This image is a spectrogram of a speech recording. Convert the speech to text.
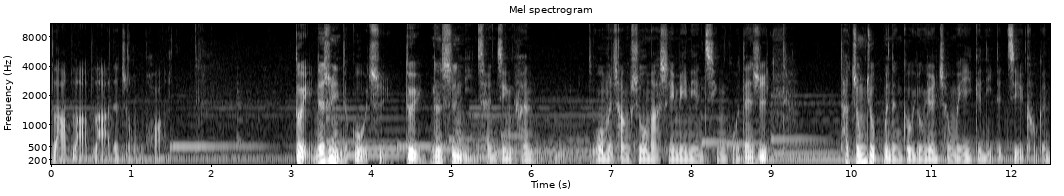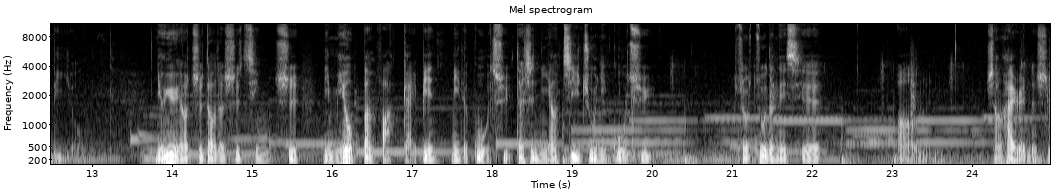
，blah blah blah 的这种话。对，那是你的过去，对，那是你曾经很我们常说嘛，谁没年轻过？但是它终究不能够永远成为一个你的借口跟理由。你永远要知道的事情是，你没有办法改变你的过去，但是你要记住你过去所做的那些，嗯，伤害人的事，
